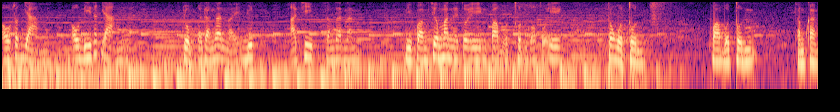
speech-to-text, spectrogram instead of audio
เอาสักอย่างหนึ่งเอาดีสักอย่างหนึง จบมาทางด้านไหนยุดอาชีพทางด้านนั้น มีความเชื่อมั่นในตัวเอง ความอดทนของตัวเอง ต้องอดทน ความอดทนสำคัญ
